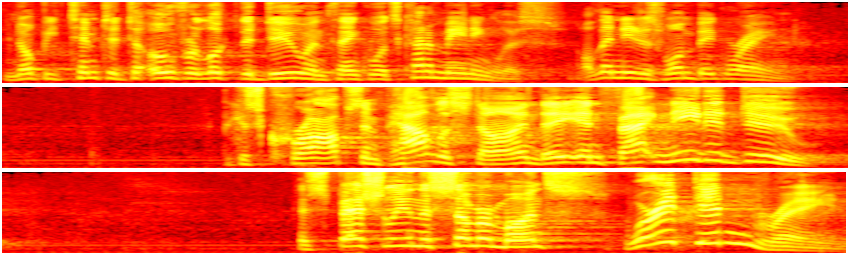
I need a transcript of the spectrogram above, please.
And don't be tempted to overlook the dew and think, well, it's kind of meaningless. All they need is one big rain. Because crops in Palestine, they in fact needed dew, especially in the summer months where it didn't rain.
